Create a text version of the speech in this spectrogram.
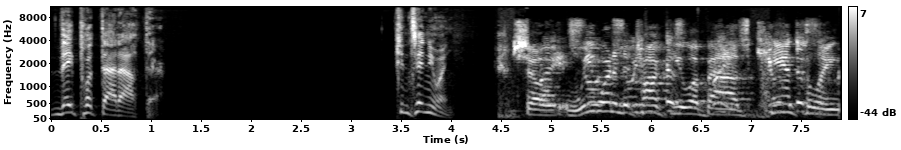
They put that out there. Continuing. So right. we so, wanted so to talk to you about canceling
